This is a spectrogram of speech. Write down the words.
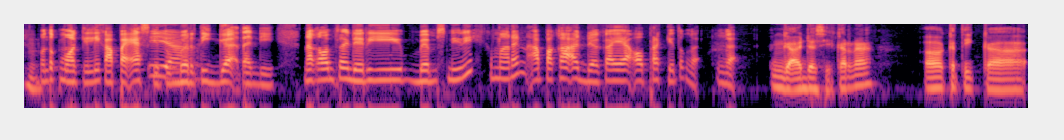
Hmm. untuk mewakili KPS gitu Iya. bertiga tadi. Nah kalau misalnya dari BEM sendiri kemarin apakah ada kayak oprek gitu nggak? Nggak. Nggak ada sih karena eh, ketika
